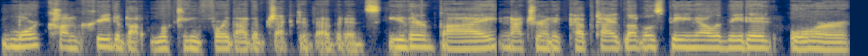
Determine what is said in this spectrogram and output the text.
more concrete about looking for that objective evidence, either by natriuretic peptide levels being elevated or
